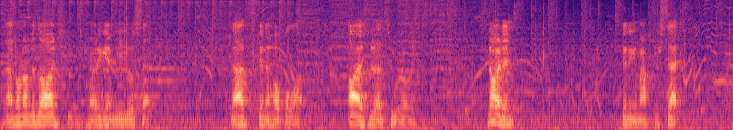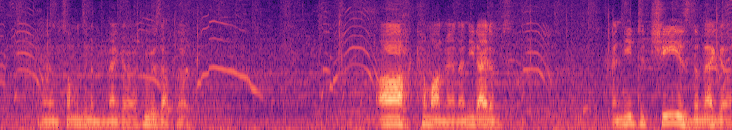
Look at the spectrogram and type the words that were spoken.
And I don't have a dodge. He can try to get me into a set. That's to help a lot. Oh, I threw that too early. No, I didn't. It's Getting him after set. And someone's in a mega. Who is that, though? Ah, oh, come on, man. I need items. I need to cheese the mega.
